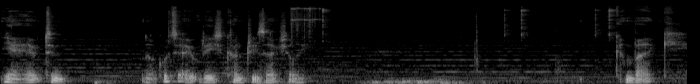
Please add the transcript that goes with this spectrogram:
yeah, out to no, go to outraged countries actually. Come back.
